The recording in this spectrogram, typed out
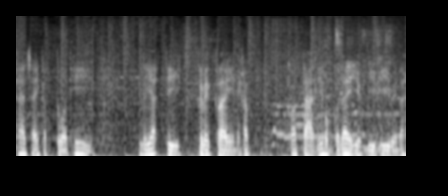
ถ้าใช้กับตัวที่ระยะตีไกลๆนะครับ ก็ตานี้ผมก็ได้ MVP ไปนะ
